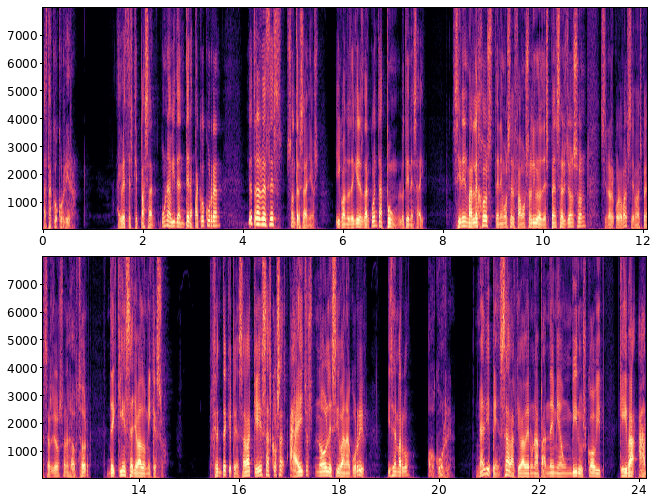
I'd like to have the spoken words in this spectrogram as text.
hasta que ocurrieron. Hay veces que pasan una vida entera para que ocurran y otras veces son tres años. Y cuando te quieres dar cuenta, ¡pum!, lo tienes ahí. Sin ir más lejos, tenemos el famoso libro de Spencer Johnson, si no recuerdo mal, se llama Spencer Johnson, el autor, de quién se ha llevado mi queso. Gente que pensaba que esas cosas a ellos no les iban a ocurrir. Y sin embargo, ocurren. Nadie pensaba que iba a haber una pandemia, un virus COVID que iba a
